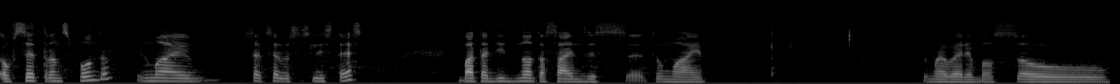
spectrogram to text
of set transponder in my set services list test but I did not assign this uh, to my to my variable so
